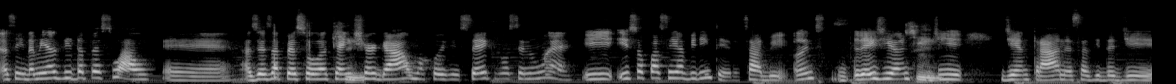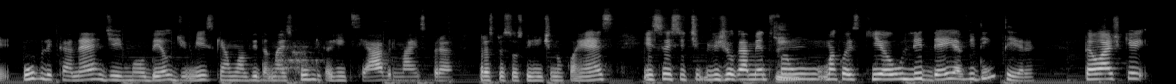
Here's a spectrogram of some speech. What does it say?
assim, da minha vida pessoal. É, às vezes a pessoa quer Sim. enxergar uma coisa em você que você não é. E isso eu passei a vida inteira, sabe? Antes, desde antes de, de entrar nessa vida de pública, né, de modelo de Miss, que é uma vida mais pública, a gente se abre mais para para as pessoas que a gente não conhece. Isso, esse tipo de julgamento Sim. foi uma coisa que eu lidei a vida inteira. Então, eu acho que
